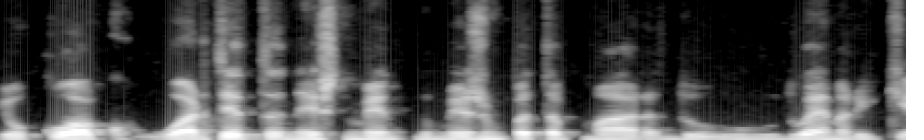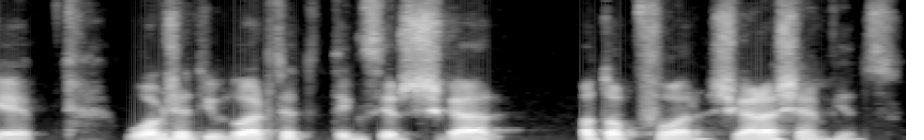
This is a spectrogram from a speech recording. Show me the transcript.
eu coloco o Arteta neste momento no mesmo patamar do, do Emery, que é o objetivo do Arteta tem que ser chegar ao top 4, chegar à Champions.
